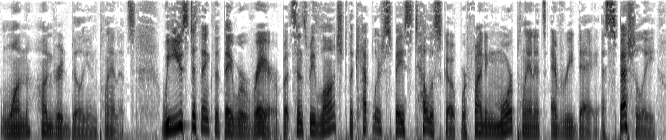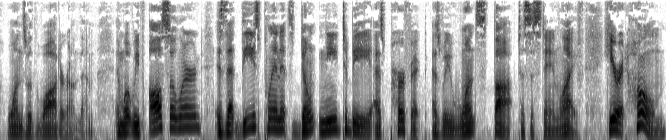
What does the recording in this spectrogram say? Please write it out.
100 billion planets. We used to think that they were rare, but since we launched the Kepler Space Telescope, we're finding more planets every day, especially ones with water on them. And what we've also learned is that these planets don't need to be as perfect as we once thought to sustain life. Here at home,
